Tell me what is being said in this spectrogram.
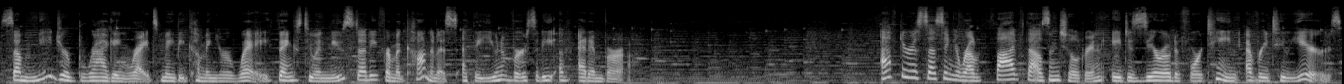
some major bragging rights may be coming your way thanks to a new study from economists at the University of Edinburgh. After assessing around 5,000 children ages 0 to 14 every two years,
